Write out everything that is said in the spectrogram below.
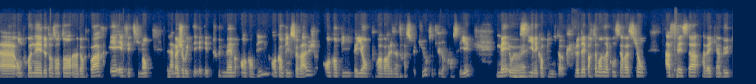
Euh, on prenait de temps en temps un dortoir et effectivement, la majorité était tout de même en camping, en camping sauvage, en camping payant pour avoir les infrastructures, c'est toujours conseillé, mais aussi les campings doc. Le département de la conservation a fait ça avec un but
